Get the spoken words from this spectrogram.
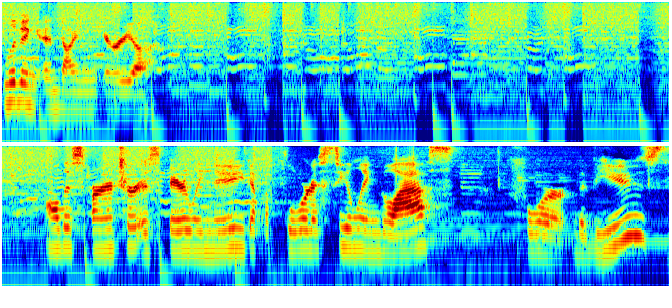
living and dining area. All this furniture is fairly new. You got the floor to ceiling glass for the views.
